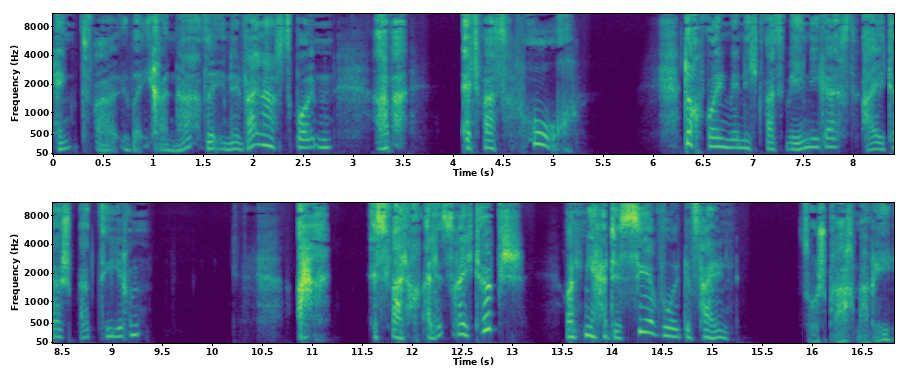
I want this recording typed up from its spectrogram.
hängt zwar über ihrer Nase in den Weihnachtsbäumen, aber etwas hoch. Doch wollen wir nicht was weniger weiter spazieren? Ach, es war doch alles recht hübsch, und mir hat es sehr wohl gefallen. So sprach Marie,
